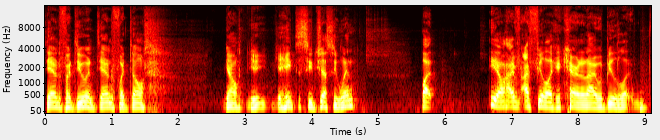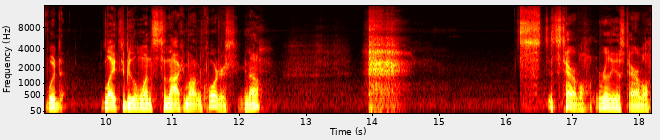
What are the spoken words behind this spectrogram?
Damned if I do and damned if I don't. You know, you you hate to see Jesse win, but you know, I I feel like a Karen and I would be would like to be the ones to knock him out in quarters, you know? It's, it's terrible. It really is terrible.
